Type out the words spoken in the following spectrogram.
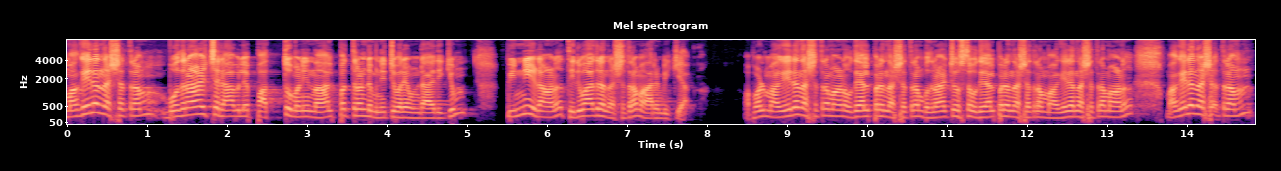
മകര നക്ഷത്രം ബുധനാഴ്ച രാവിലെ പത്ത് മണി നാൽപ്പത്തിരണ്ട് മിനിറ്റ് വരെ ഉണ്ടായിരിക്കും. പിന്നീടാണ് തിരുവാതിര നക്ഷത്രം ആരംഭിക്കുക. അപ്പോൾ മകര നക്ഷത്രമാണ് ഉദയാൽപര നക്ഷത്രം. ബുധനാഴ്ച ദിവസത്തെ ഉദയാൽപര നക്ഷത്രം മകര നക്ഷത്രമാണ്. മകര നക്ഷത്രം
